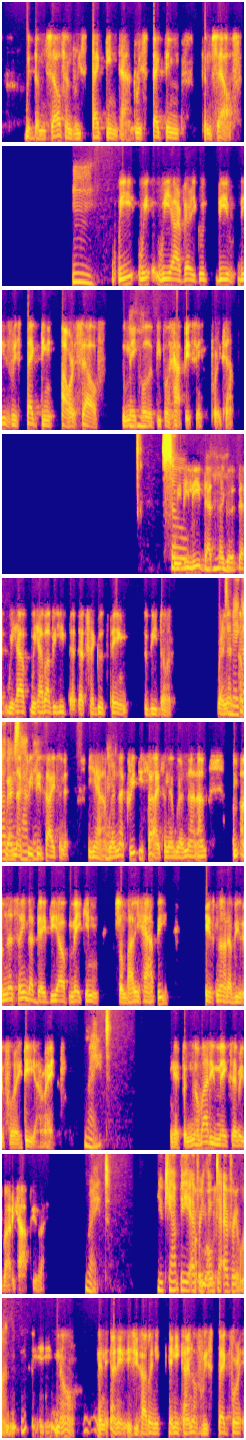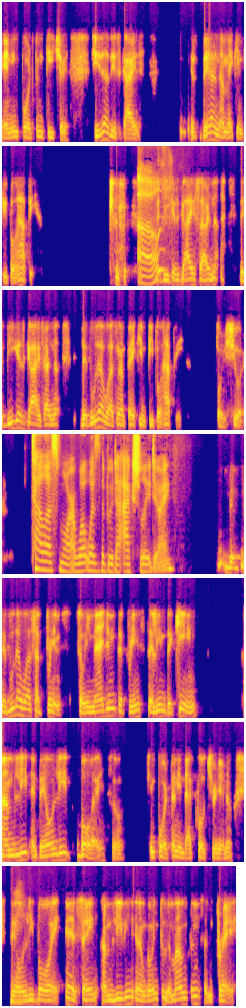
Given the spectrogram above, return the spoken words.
with themselves and respecting that, respecting themselves. Mm. We we we are very good disrespecting ourselves to make mm-hmm. other people happy, see, for example. So we believe that's mm-hmm. a good that we have we have a belief that that's a good thing to be done. We're to not we're not happy. criticizing it. Yeah, right. we're not criticizing it. We're not. I'm, I'm not saying that the idea of making somebody happy is not a beautiful idea, right? Right. Okay, but nobody makes everybody happy, right? Right. You can't be everything to everyone. No, and, and if you have any any kind of respect for any important teacher, see that these guys they are not making people happy. Oh, the biggest guys are not. The biggest guys are not. The Buddha was not making people happy, for sure. Tell us more. What was the Buddha actually doing? The, the Buddha was a prince so imagine the prince telling the king, I'm lead and the only boy, so it's important in that culture, you know, the only boy, and saying, I'm leaving and I'm going to the mountains and pray.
